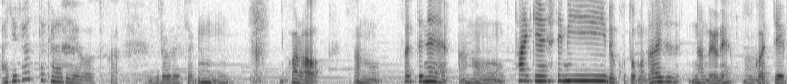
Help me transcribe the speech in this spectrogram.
あれがあったからだよとかいろいろ言っちゃうけど、うんうん、だからあのそうやってねあの体験してみることも大事なんだよね、うん。こうやって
